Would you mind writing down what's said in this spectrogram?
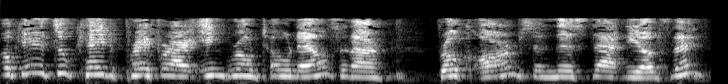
Okay, it's okay to pray for our ingrown toenails and our broke arms and this, that, and the other thing.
